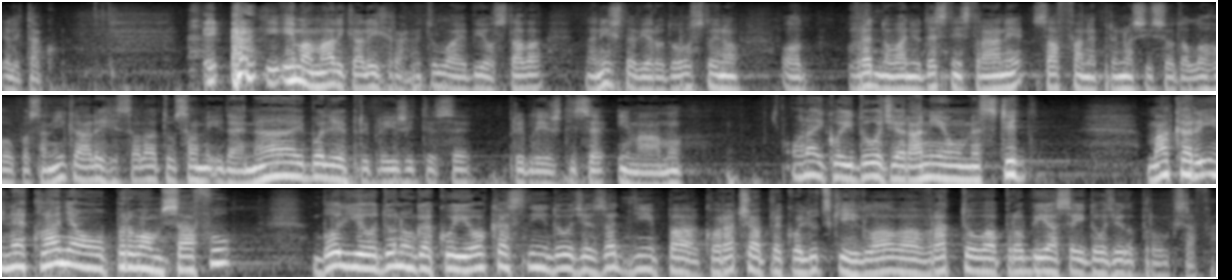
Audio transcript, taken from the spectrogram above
Je li tako? I, i ima Malik alihi rahmetullah je bio stava da ništa vjerodostojno od vrednovanju desne strane safa ne prenosi se od Allahovog poslanika, alihi salatu sami i da je najbolje približiti se približiti se imamu. Onaj koji dođe ranije u mestid, makar i ne klanjao u prvom safu, bolji od onoga koji okasni, dođe zadnji pa korača preko ljudskih glava, vratova, probija se i dođe do prvog safa.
